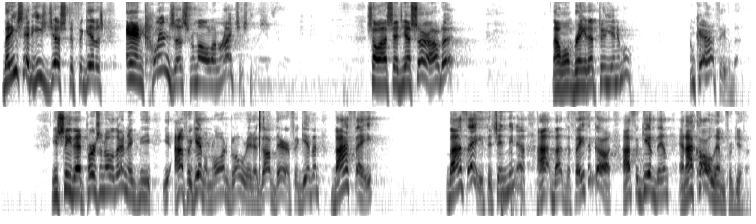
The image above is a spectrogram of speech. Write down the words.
But he said he's just to forgive us and cleanse us from all unrighteousness. So I said, Yes, sir, I'll do it. I won't bring it up to you anymore. I don't care how I feel about it. You see that person over there, and they, I forgive them, Lord, glory to God. They're forgiven by faith. By faith, it's in me now. I, by the faith of God, I forgive them and I call them forgiven.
